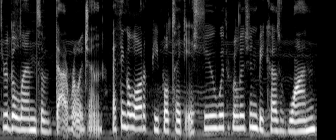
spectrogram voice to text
through the lens of that religion. I think a lot of people take issue with religion because, one,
